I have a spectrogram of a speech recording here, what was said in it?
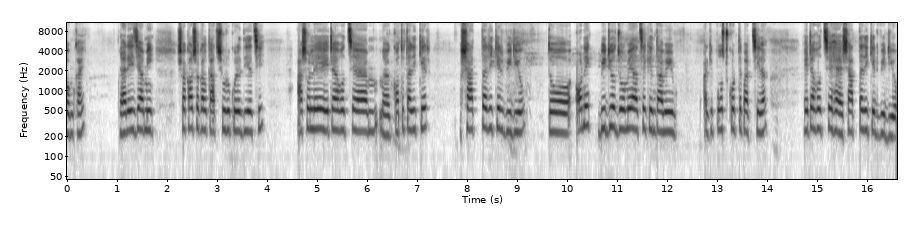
কম খায়। আর এই যে আমি সকাল সকাল কাজ শুরু করে দিয়েছি। আসলে এটা হচ্ছে কত তারিখের? সাত তারিখের ভিডিও। তো অনেক ভিডিও জমে আছে, কিন্তু আমি আর কি পোস্ট করতে পারছি না। এটা হচ্ছে হ্যাঁ সাত তারিখের ভিডিও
